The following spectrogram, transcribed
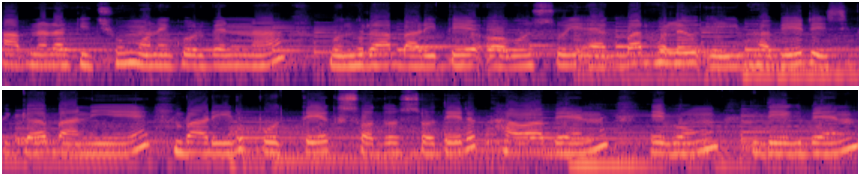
আপনারা কিছু মনে করবেন না। বন্ধুরা, বাড়িতে অবশ্যই একবার হলেও এইভাবে রেসিপিটা বানিয়ে বাড়ির প্রত্যেক সদস্যদের খাওয়াবেন এবং দেখবেন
